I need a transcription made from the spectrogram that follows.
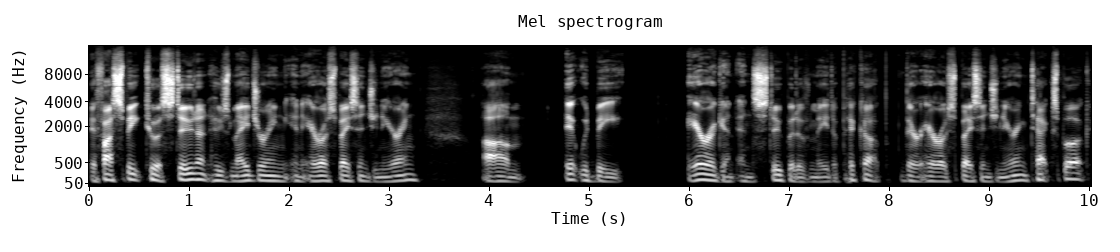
if I speak to a student who's majoring in aerospace engineering, um, it would be arrogant and stupid of me to pick up their aerospace engineering textbook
